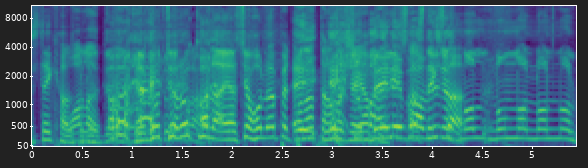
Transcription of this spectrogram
steakhouse Walla, bror. det- Jag går till Roccola, jag ska hålla öppet på Ey, natten annars jag bra, lyssna. stängs 00.00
